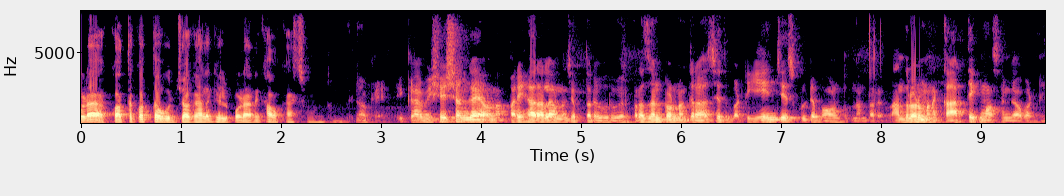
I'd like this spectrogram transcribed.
కూడా కొత్త కొత్త ఉద్యోగాలకు వెళ్ళిపోవడానికి అవకాశం ఉంటుంది. ఓకే. ఇక విశేషంగా ఏమన్నా పరిహారాలు ఏమన్నా చెప్తారు గురుగారు? ప్రజెంట్ ఉన్న గ్రహస్థితి బట్టి ఏం చేసుకుంటే బాగుంటుంది అంటారు? అందులో మన కార్తీక మాసం కాబట్టి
